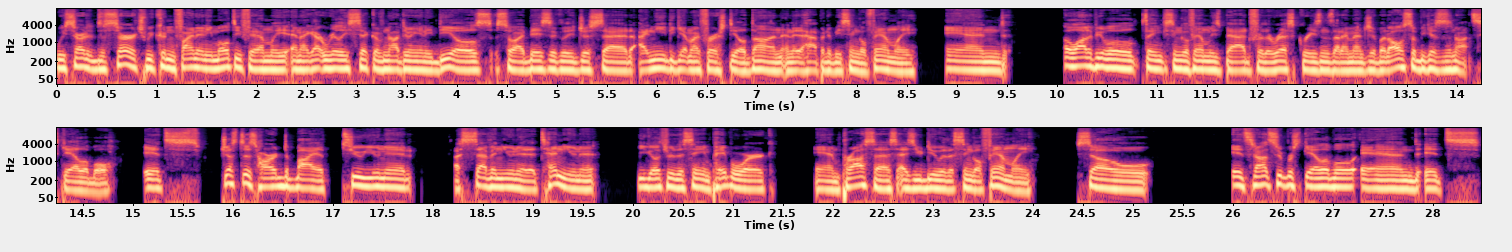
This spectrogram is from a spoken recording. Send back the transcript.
we started to search, we couldn't find any multifamily, and I got really sick of not doing any deals. So I basically just said, I need to get my first deal done, and it happened to be single family. And a lot of people think single family is bad for the risk reasons that I mentioned, but also because it's not scalable. It's just as hard to buy a two unit, a seven unit, a 10 unit. You go through the same paperwork and process as you do with a single family. So it's not super scalable and it's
